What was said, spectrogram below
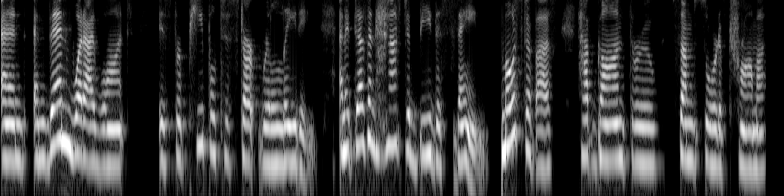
And and then what I want is for people to start relating. And it doesn't have to be the same. Most of us have gone through some sort of trauma.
